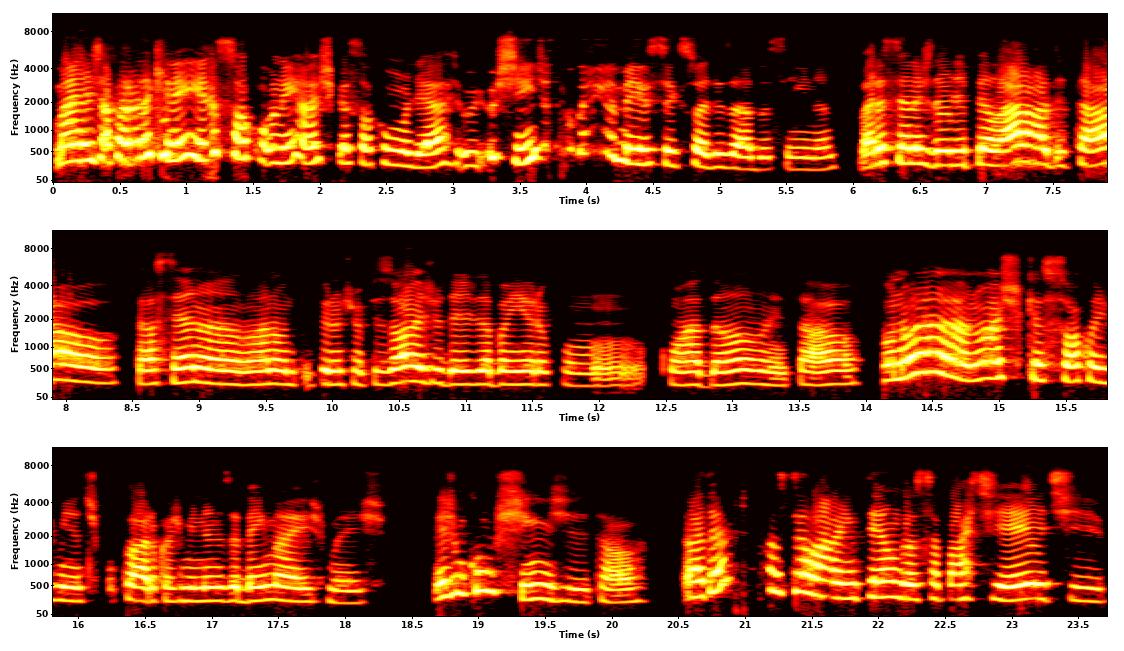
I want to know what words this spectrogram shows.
Mas a parada é que nem é só com, nem acho que é só com mulher. O, o Shinji também é meio sexualizado, assim, né? Várias cenas dele pelado e tal. Aquela cena lá no penúltimo episódio dele da banheira com, com Adão e tal. Eu não, é, não acho que é só com as meninas. Tipo, claro, com as meninas é bem mais, mas mesmo com o Shinji e tal. Eu até, sei lá, entendo essa parte eti,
